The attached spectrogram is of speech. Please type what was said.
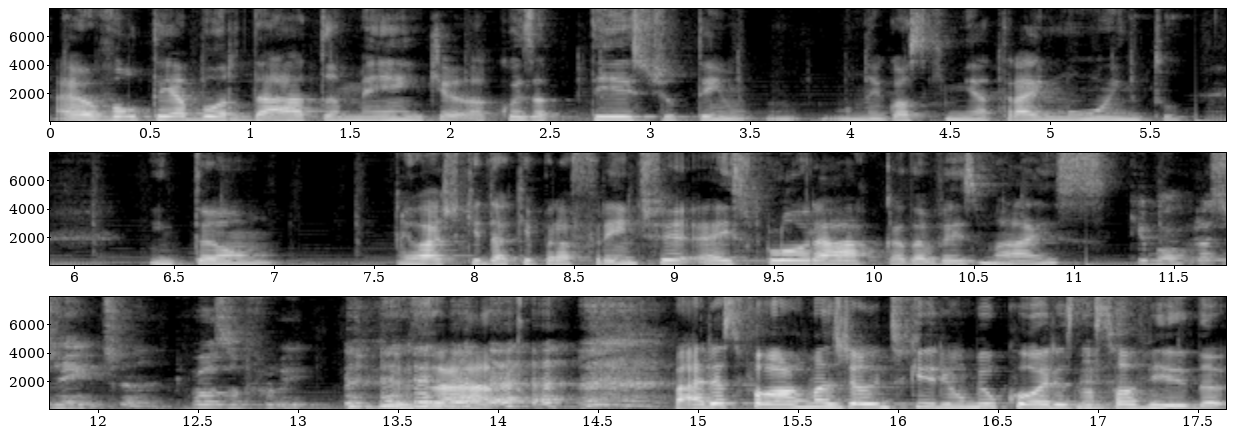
Aí eu voltei a abordar também, que a coisa têxtil tem um, um negócio que me atrai muito. Então, eu acho que daqui para frente é explorar cada vez mais. Que bom pra gente, né? Pra usufruir. Exato. Várias formas de adquirir um mil cores na sua vida.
